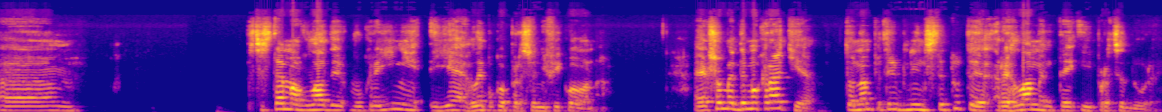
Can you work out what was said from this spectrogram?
е, система влади в Україні є глибоко персоніфікована. А якщо ми демократія, то нам потрібні інститути, регламенти і процедури.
